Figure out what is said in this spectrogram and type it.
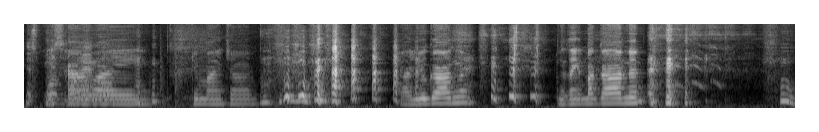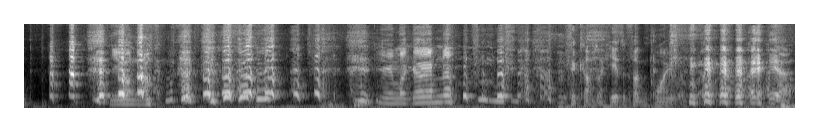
it's my That's how bueno. I do my job. Are you a gardener? You think about gardening? you don't know. You're my gardener. the cop's like, he has a fucking point. yeah.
